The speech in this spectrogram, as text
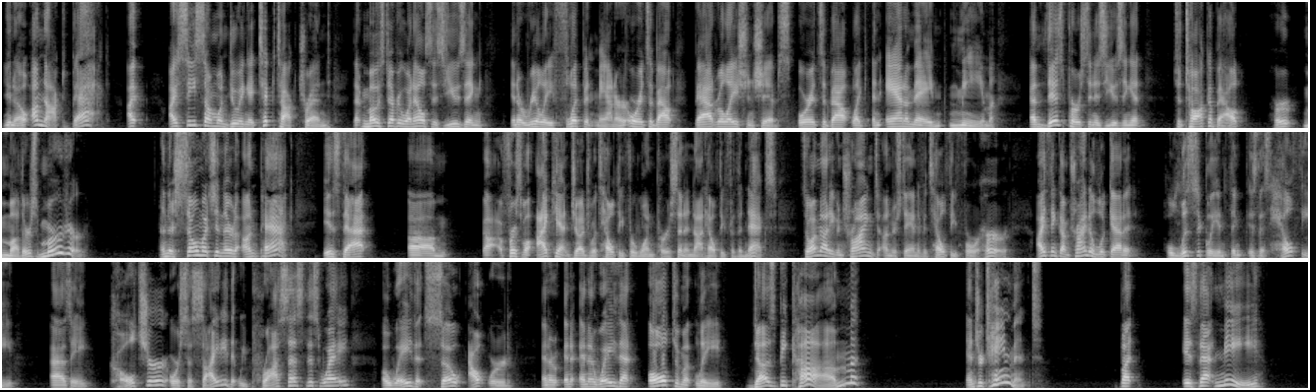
You know, I'm knocked back. I I see someone doing a TikTok trend that most everyone else is using in a really flippant manner or it's about bad relationships or it's about like an anime meme. And this person is using it to talk about her mother's murder. And there's so much in there to unpack. Is that, um, uh, first of all, I can't judge what's healthy for one person and not healthy for the next. So I'm not even trying to understand if it's healthy for her. I think I'm trying to look at it holistically and think, is this healthy as a culture or society that we process this way? A way that's so outward and a, and, and a way that ultimately does become entertainment. But is that me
